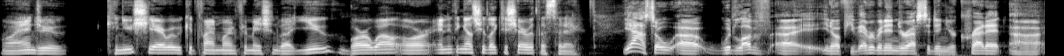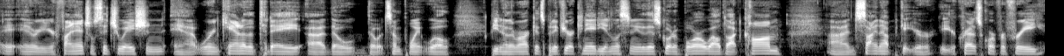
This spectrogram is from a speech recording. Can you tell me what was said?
Well, Andrew, can you share where we could find more information about you, Borrowell, or anything else you'd like to share with us today? Yeah, so uh, would love uh, you know if you've ever been interested in your credit uh, or in your financial situation. Uh, we're in Canada today, uh, though though at some point we'll be in other markets. But if you're a Canadian listening to this, go to borrowell.com uh, and sign up. Get your get your credit score for free,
